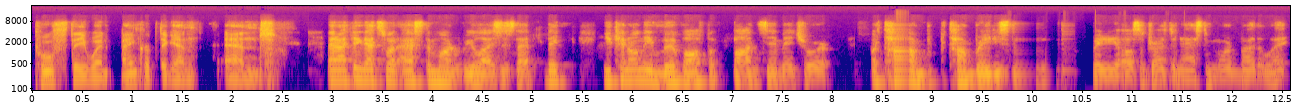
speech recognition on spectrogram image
poof, they went bankrupt again. And and I think that's what Aston Martin realizes that they you can only live off of Bond's image or or Tom Tom Brady's Brady also drives an Aston Martin, by the way.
